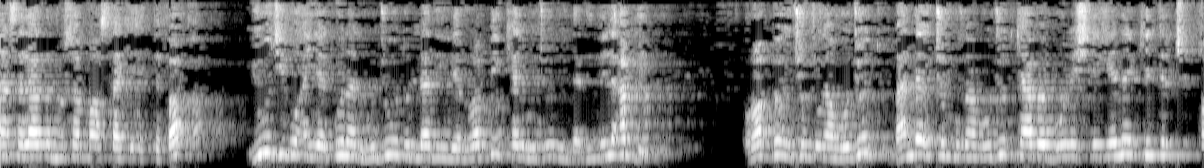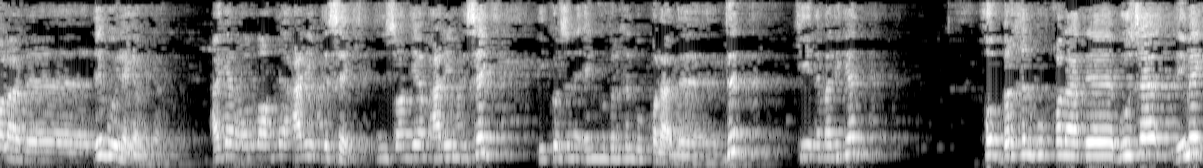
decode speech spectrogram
narsalarni musammosidagi ittifoq yujibu an yakuna al-wujud alladhi lirrabbi kal wujud alladhi lil abdi robbi uchun bo'lgan vujud banda uchun bo'lgan vujud kabi bo'lishligini keltirib chiqib qoladi deb o'ylagan ular agar ollohni alim desak insonni ham alim desak ikkovsini ilmi bir xil bo'lib qoladi. Deb keyin nima degan? Ho'p bir xil bo'lib qoladi bo'lsa demak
